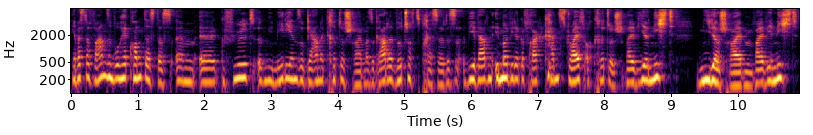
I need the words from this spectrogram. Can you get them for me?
Ja, aber ist doch Wahnsinn, woher kommt das, dass ähm, äh, gefühlt irgendwie Medien so gerne kritisch schreiben? Also gerade Wirtschaftspresse. Das, wir werden immer wieder gefragt, kann Strive auch kritisch? Weil wir nicht niederschreiben, weil wir nicht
